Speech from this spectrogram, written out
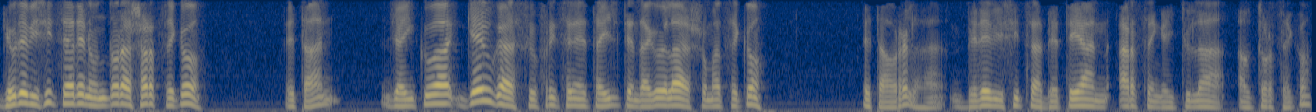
geure bizitzaren ondora sartzeko, eta han, jainkoa geuga sufritzen eta hilten dagoela somatzeko, eta horrela, bere bizitza betean hartzen gaitula autortzeko.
